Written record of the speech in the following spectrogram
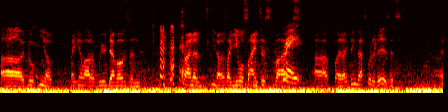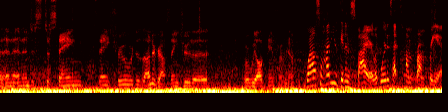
Uh, go, you know, making a lot of weird demos and trying to, you know, it's like evil scientist vibes. Right. Uh, but I think that's what it is. It's and, and, and then just just staying staying true to the underground, staying true to where we all came from. You know. Wow. So how do you get inspired? Like, where does that come from for you?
